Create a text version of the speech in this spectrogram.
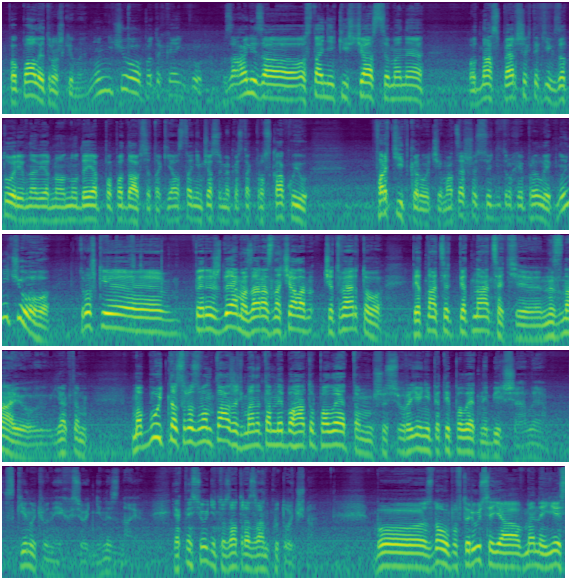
Попали трошки ми. Ну нічого, потихеньку. Взагалі за останній якийсь час це мене одна з перших таких заторів, навірно, ну, де я попадався так. Я останнім часом якось так проскакую. Фартіт, коротше, а це щось сьогодні трохи прилип. Ну нічого. Трошки е, переждемо. Зараз начало 4-го, 15-15, е, не знаю, як там. Мабуть, нас розвантажать, в мене там небагато палет, там щось в районі 5 палет не більше, але скинуть вони їх сьогодні, не знаю. Як не сьогодні, то завтра зранку точно. Бо знову повторюся, я, в мене є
